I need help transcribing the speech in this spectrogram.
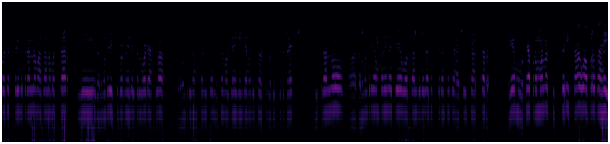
सर्व शेतकरी मित्रांना माझा नमस्कार. मी धन्वंतरी डिस्ट्रीब्युटर निलेश गलवाडे आपलं धन्वंतरी कंपनीचं मिशन ऑर्गॅनिक इंडियामध्ये सहर्ष स्वागत करत आहे. मित्रांनो धन्वंतरी कंपनीने जे वरदान दिलेलं शेतकऱ्यांसाठी आर पी शहात्तर हे मोठ्या प्रमाणात शेतकरी का वापरत आहे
